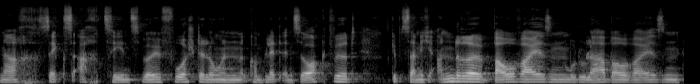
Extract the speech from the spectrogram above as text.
nach sechs, acht, zehn, zwölf Vorstellungen komplett entsorgt wird. Gibt es da nicht andere Bauweisen, Modularbauweisen?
